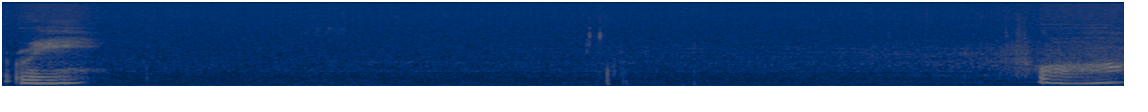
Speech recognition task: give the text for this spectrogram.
Two. three, four,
